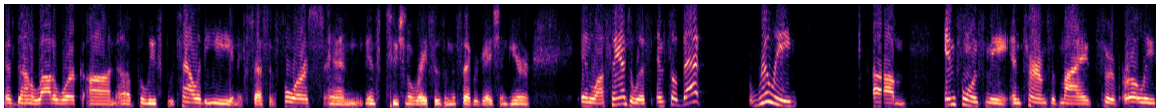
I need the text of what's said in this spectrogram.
has done a lot of work on uh, police brutality and excessive force and institutional racism and segregation here in Los Angeles. And so that really um, influenced me in terms of my sort of early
